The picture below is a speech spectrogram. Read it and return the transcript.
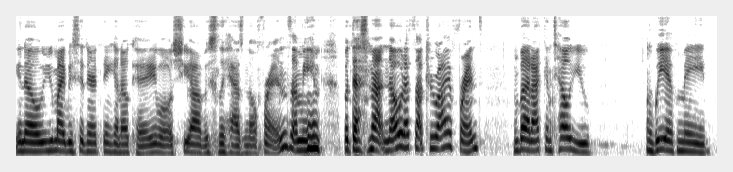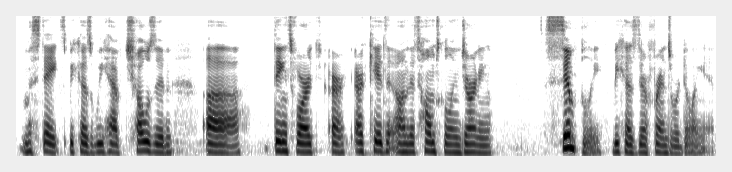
You know you might be sitting there thinking okay well she obviously has no friends. I mean but that's not no that's not true i have friends but i can tell you we have made mistakes because we have chosen uh, things for our, our, our kids on this homeschooling journey simply because their friends were doing it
